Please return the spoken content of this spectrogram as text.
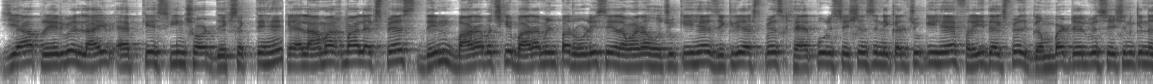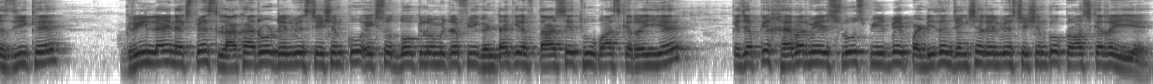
ये आप रेलवे लाइव ऐप के स्क्रीनशॉट देख सकते हैं कि अलामा इकबाल एक्सप्रेस दिन बारह बज के बारह मिनट पर रोडी से रवाना हो चुकी है। जिक्री एक्सप्रेस खैरपुर स्टेशन से निकल चुकी है। Farid express Gambat railway station के नज़दीक है। Green line express Lakha road railway station को 102 किलोमीटर फ़ी घंटा की रफ्तार से थ्रू पास कर रही है। कि जबकि खैबर मेल स्लो स्पीड में पडीदन जंक्शन रेलवे स्टेशन को क्रॉस कर रही है।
